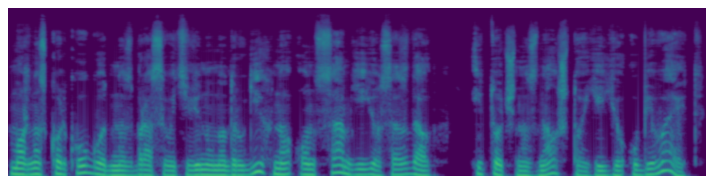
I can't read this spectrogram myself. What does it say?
Можно сколько угодно сбрасывать вину на других, но он сам ее создал и точно знал, что ее убивает.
